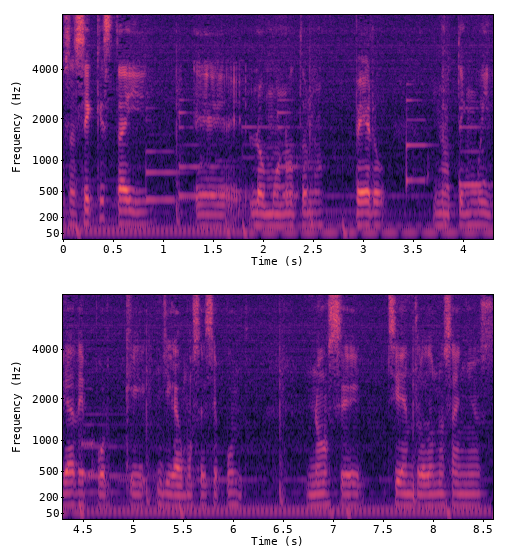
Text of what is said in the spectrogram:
O sea, sé que está ahí eh, lo monótono, pero no tengo idea de por qué llegamos a ese punto. No sé si dentro de unos años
